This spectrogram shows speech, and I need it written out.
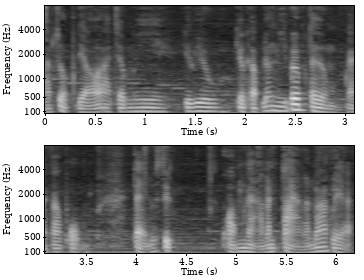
3 จบ เดี๋ยวอาจจะมีรีวิวเกี่ยวกับเรื่องนี้เพิ่มเติมนะครับผมแต่รู้สึกความหนามันต่างกันมากเลยอะ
